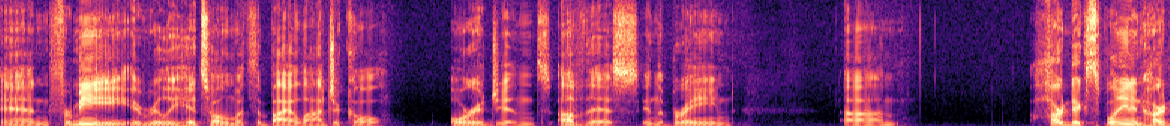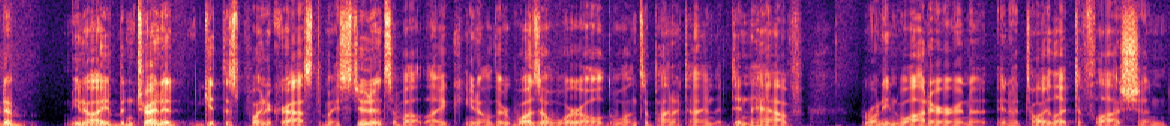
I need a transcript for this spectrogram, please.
And for me, it really hits home with the biological origins of this in the brain. Um, hard to explain and hard to, you know, I've been trying to get this point across to my students about like, you know, there was a world once upon a time that didn't have running water and a, and a toilet to flush and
